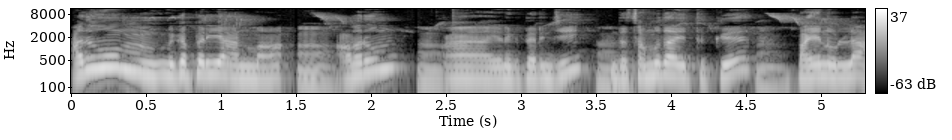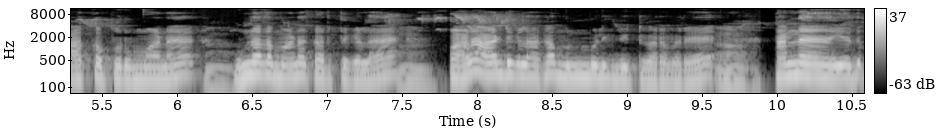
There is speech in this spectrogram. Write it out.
அதுவும் மிகப்பெரிய ஆன்மா அவரும் எனக்கு தெரிஞ்சு இந்த சமுதாயத்துக்கு. பயனுள்ள ஆக்கப்பூர்வமான. உன்னதமான கருத்துக்களை. பல ஆண்டுகளாக முன்மொழிந்துட்டு வரவர் தன்னை எது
